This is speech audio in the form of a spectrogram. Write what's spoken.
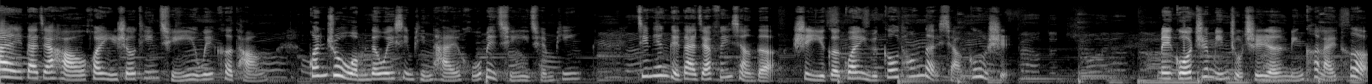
嗨，大家好，欢迎收听群益微课堂，关注我们的微信平台“湖北群益全拼”。今天给大家分享的是一个关于沟通的小故事。美国知名主持人林克莱特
